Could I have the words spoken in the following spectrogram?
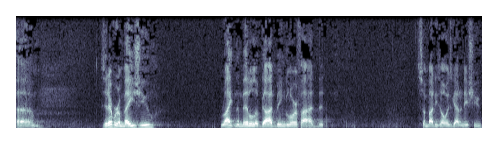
Um, Does it ever amaze you, right in the middle of God being glorified, that somebody's always got an issue?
